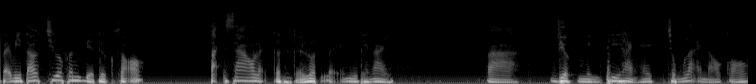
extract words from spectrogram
Tại vì tao chưa phân biệt được rõ tại sao lại cần cái luật lệ như thế này? Và việc mình thi hành hay chống lại nó có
